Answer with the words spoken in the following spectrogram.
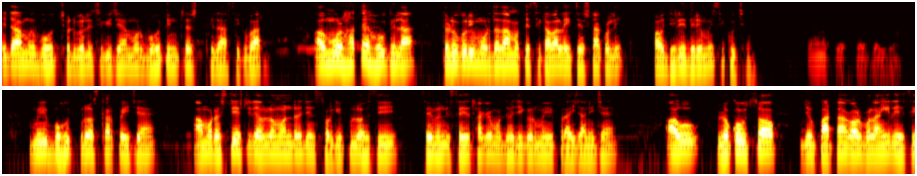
ଏଇଟା ମୁଁ ବହୁତ ଛୋଟ ବେଳୁ ଶିଖିଛେ ମୋର ବହୁତ ଇଣ୍ଟରେଷ୍ଟ ଥିଲା ଶିଖିବାର ଆଉ ମୋର ହାତେ ହେଉଥିଲା ତେଣୁକରି ମୋର ଦାଦା ମୋତେ ଶିଖାବାର ଲାଗି ଚେଷ୍ଟା କଲି ଆଉ ଧୀରେ ଧୀରେ ମୁଇଁ ଶିଖୁଛେ ମୁଇଁ ବହୁତ ପୁରସ୍କାର ପାଇଛେ আমার এস টি এস টি ডেভেলপমেন্টরে যে স্বর্গী ফুল হেসি সে সেইঠাকে মধ্যে যাইকর মুই প্রাইজ আনিছে আউ লোক উৎসব যে পাটনাগড় বলাঙ্গীর হেসি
